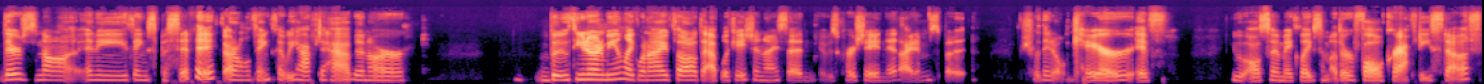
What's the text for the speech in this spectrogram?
there's not anything specific I don't think that we have to have in our booth, you know what I mean? Like when I filled out the application I said it was crochet and knit items, but I'm sure they don't care if you also make like some other fall crafty stuff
